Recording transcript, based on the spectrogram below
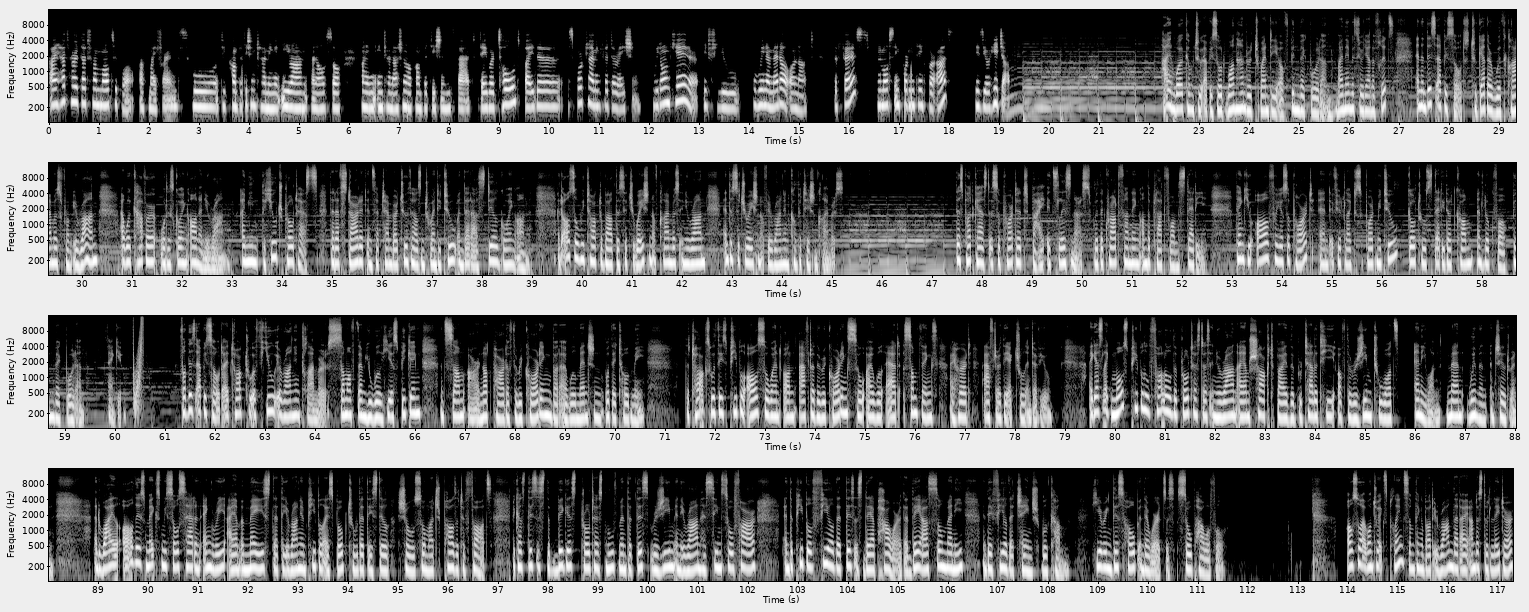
I have heard that from multiple of my friends who did competition climbing in Iran and also in international competitions that they were told by the Sport Climbing Federation we don't care if you win a medal or not. The first and most important thing for us is your hijab. Hi and welcome to episode 120 of Binweg Bouldern. My name is Juliane Fritz, and in this episode, together with climbers from Iran, I will cover what is going on in Iran. I mean, the huge protests that have started in September 2022 and that are still going on. And also, we talked about the situation of climbers in Iran and the situation of Iranian competition climbers. This podcast is supported by its listeners with a crowdfunding on the platform Steady. Thank you all for your support, and if you'd like to support me too, go to steady.com and look for Binweg. Thank you. For this episode, I talked to a few Iranian climbers. Some of them you will hear speaking, and some are not part of the recording, but I will mention what they told me. The talks with these people also went on after the recording, so I will add some things I heard after the actual interview. I guess, like most people who follow the protesters in Iran, I am shocked by the brutality of the regime towards anyone men, women, and children. And while all this makes me so sad and angry, I am amazed that the Iranian people I spoke to that they still show so much positive thoughts because this is the biggest protest movement that this regime in Iran has seen so far and the people feel that this is their power, that they are so many and they feel that change will come. Hearing this hope in their words is so powerful. Also, I want to explain something about Iran that I understood later.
